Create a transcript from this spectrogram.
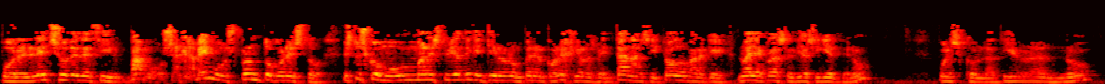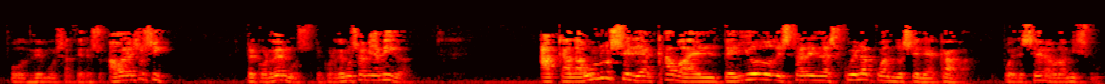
por el hecho de decir, vamos, acabemos pronto con esto. Esto es como un mal estudiante que quiere romper el colegio, las ventanas y todo para que no haya clase el día siguiente, ¿no? Pues con la Tierra no podemos hacer eso. Ahora, eso sí, recordemos, recordemos a mi amiga, a cada uno se le acaba el periodo de estar en la escuela cuando se le acaba. Puede ser ahora mismo.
